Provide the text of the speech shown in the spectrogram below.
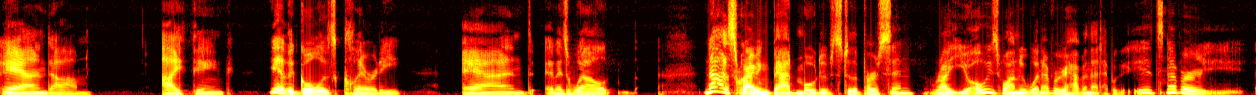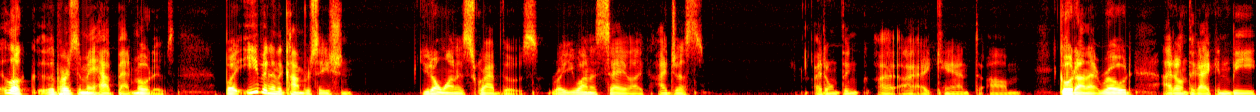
and um, I think yeah, the goal is clarity, and and as well, not ascribing bad motives to the person. Right? You always want to whenever you're having that type of. It's never look. The person may have bad motives, but even in the conversation, you don't want to ascribe those. Right? You want to say like, I just. I don't think I, I, can't um, go down that road. I don't think I can be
